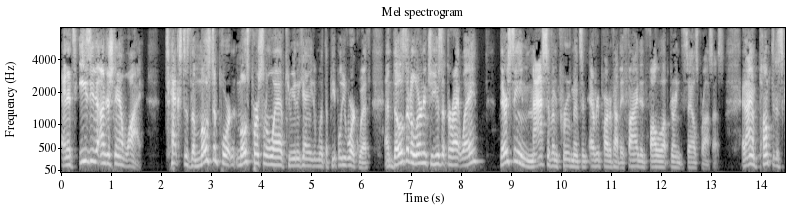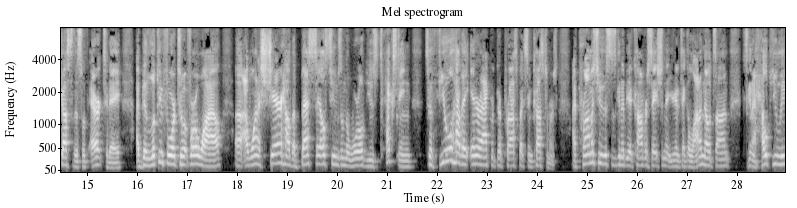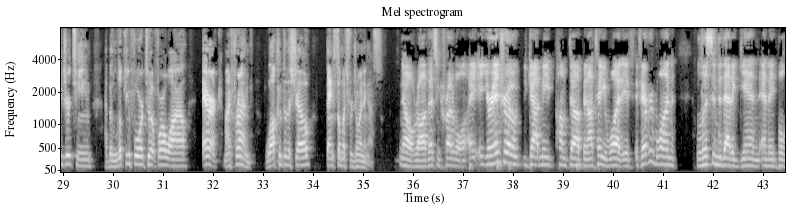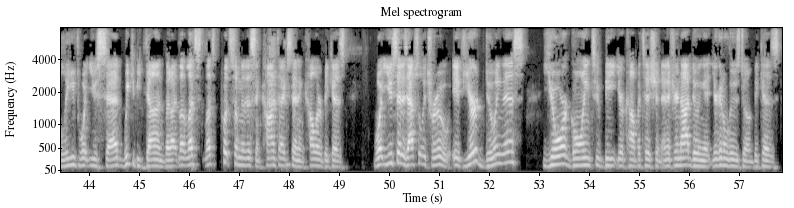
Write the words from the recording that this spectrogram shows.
And it's easy to understand why text is the most important, most personal way of communicating with the people you work with. And those that are learning to use it the right way, they're seeing massive improvements in every part of how they find and follow up during the sales process. And I am pumped to discuss this with Eric today. I've been looking forward to it for a while. Uh, I want to share how the best sales teams in the world use texting to fuel how they interact with their prospects and customers. I promise you, this is going to be a conversation that you're going to take a lot of notes on. It's going to help you lead your team. I've been looking forward to it for a while. Eric, my friend, welcome to the show. Thanks so much for joining us. No, Rob, that's incredible. I, your intro got me pumped up, and I'll tell you what: if if everyone listened to that again and they believed what you said, we could be done. But I, let's let's put some of this in context and in color because what you said is absolutely true. If you're doing this, you're going to beat your competition, and if you're not doing it, you're going to lose to them because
